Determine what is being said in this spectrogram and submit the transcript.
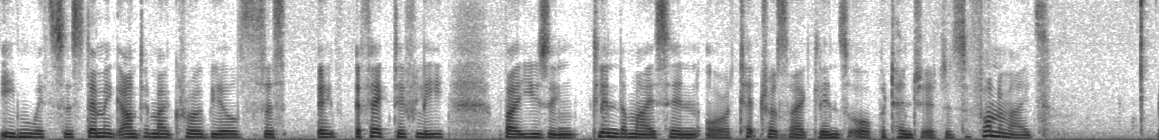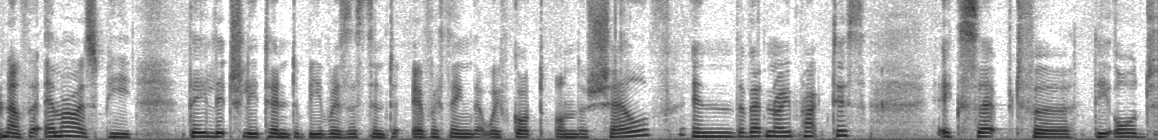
even with systemic antimicrobials effectively by using clindamycin or tetracyclines or potentiated sulfonamides. Now, for MRSP, they literally tend to be resistant to everything that we've got on the shelf in the veterinary practice, except for the odd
